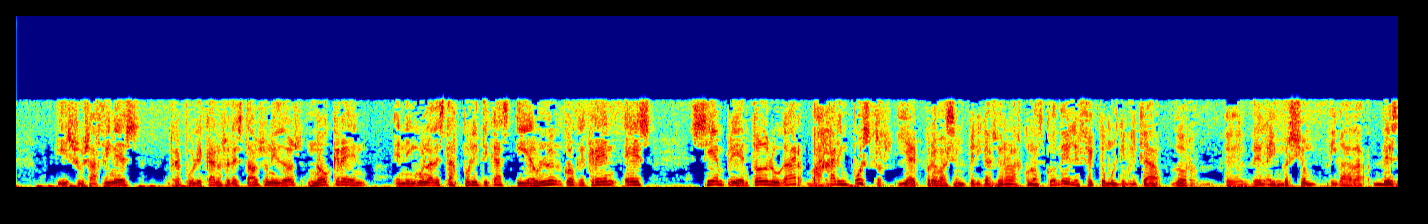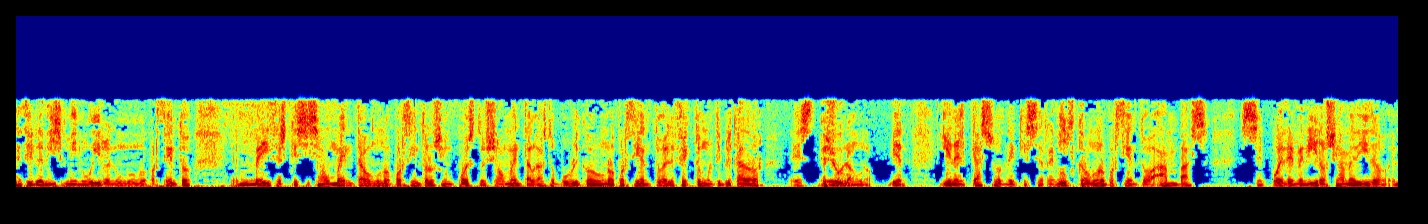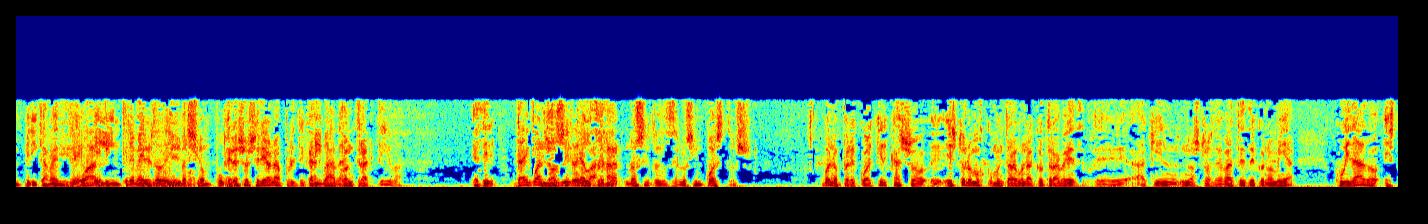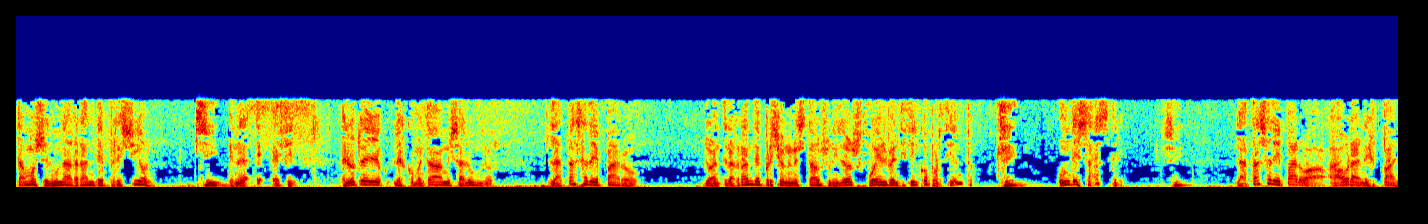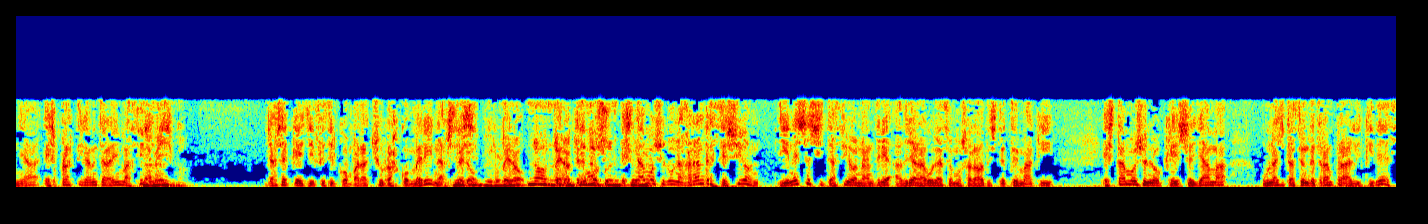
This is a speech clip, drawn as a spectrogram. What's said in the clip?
y sus afines republicanos en Estados Unidos no creen en ninguna de estas políticas y lo único que creen es siempre y en todo lugar bajar impuestos. Y hay pruebas empíricas, yo no las conozco, del efecto multiplicador eh, de la inversión privada, es decir, de disminuir en un 1%. Eh, me dices que si se aumenta un 1% los impuestos, si aumenta el gasto público en un 1%, el efecto multiplicador es de Es un uno. 1. Bien. Y en el caso de que se reduzca un 1% ambas, se puede medir o se ha medido empíricamente Igual, el incremento de la inversión pública. Pero eso sería una política privada. contractiva. Es decir, da igual no se, que bajar. no se reducen los impuestos. Bueno, pero en cualquier caso, eh, esto lo hemos comentado alguna que otra vez eh, aquí en nuestros debates de economía. Cuidado, estamos en una gran depresión. Sí. En el- es decir, el otro día yo les comentaba a mis alumnos, la tasa de paro durante la Gran Depresión en Estados Unidos fue el 25%. Sí, Un desastre. sí. La tasa de paro ahora en España es prácticamente la misma cifra. La misma. Ya sé que es difícil comparar churras con merinas, Sí, pero, sí, pero pero, no, no, pero tenemos- estamos en una gran recesión. Y en esa situación, Andrea, Adrián, alguna vez hemos hablado de este tema aquí, estamos en lo que se llama una situación de trampa a la liquidez.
